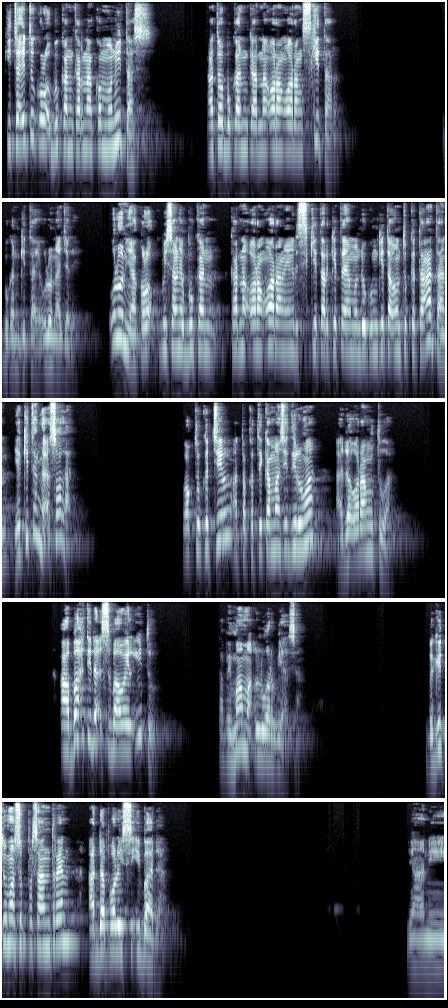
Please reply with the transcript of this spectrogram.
Kita itu kalau bukan karena komunitas atau bukan karena orang-orang sekitar, bukan kita ya, ulun aja deh. Ulun ya, kalau misalnya bukan karena orang-orang yang di sekitar kita yang mendukung kita untuk ketaatan, ya kita nggak sholat. Waktu kecil atau ketika masih di rumah, ada orang tua. Abah tidak sebawel itu, tapi mama luar biasa. Begitu masuk pesantren, ada polisi ibadah. Yani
